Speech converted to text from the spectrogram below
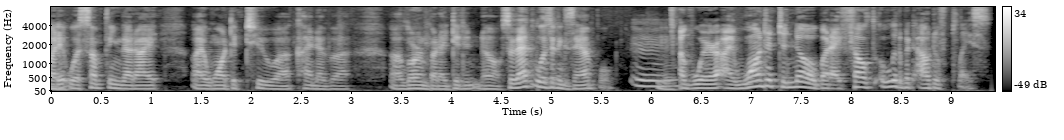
But it was something that I, I wanted to uh, kind of uh, uh, learn, but I didn't know. So that was an example of where I wanted to know, but I felt a little bit out of place.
